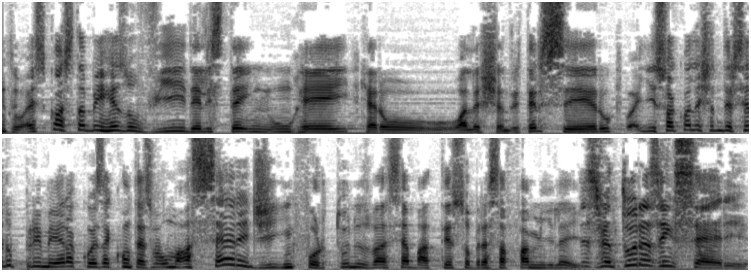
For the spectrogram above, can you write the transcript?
a Escócia está bem resolvida. Eles têm um rei, que era o, o Alexandre III. E só que o Alexandre III, primeira coisa que acontece, uma série de infortúnios vai se abater sobre essa família aí. Desventuras em série.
